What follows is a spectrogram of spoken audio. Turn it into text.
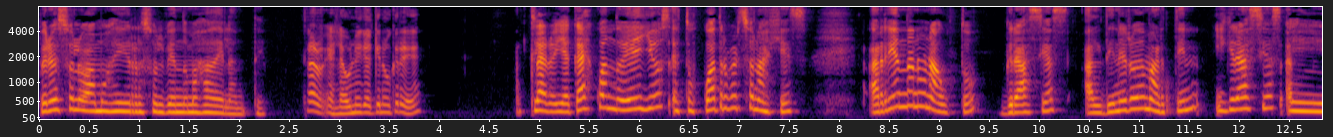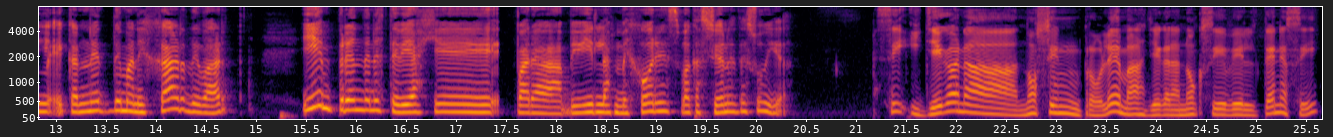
Pero eso lo vamos a ir resolviendo más adelante. Claro, es la única que no cree. Claro, y acá es cuando ellos, estos cuatro personajes, arriendan un auto gracias al dinero de Martin y gracias al eh, carnet de manejar de Bart y emprenden este viaje para vivir las mejores vacaciones de su vida. Sí, y llegan a, no sin problemas, llegan a Knoxville, Tennessee,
